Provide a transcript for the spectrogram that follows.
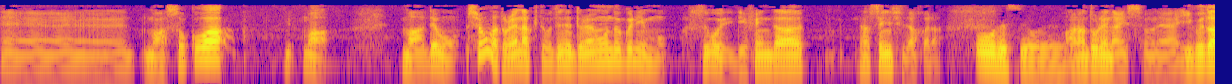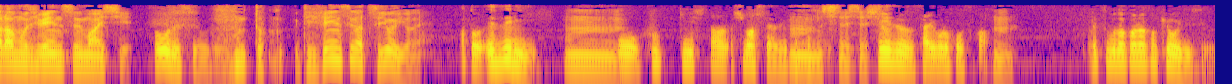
えー、まあそこは、まあ、まあでも、賞が取れなくても全然ドラえもんドグリーンもすごいディフェンダーな選手だから、そうですよね。侮れないですよね。イグダラもディフェンスうまいし、そうですよね。ほんと、ディフェンスが強いよね。あと、エズリうーん。ーも復帰した、しましたよね、今うん、年してし。シーズン最後の方ですか。うん。あいつもなかなか脅威ですよね。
